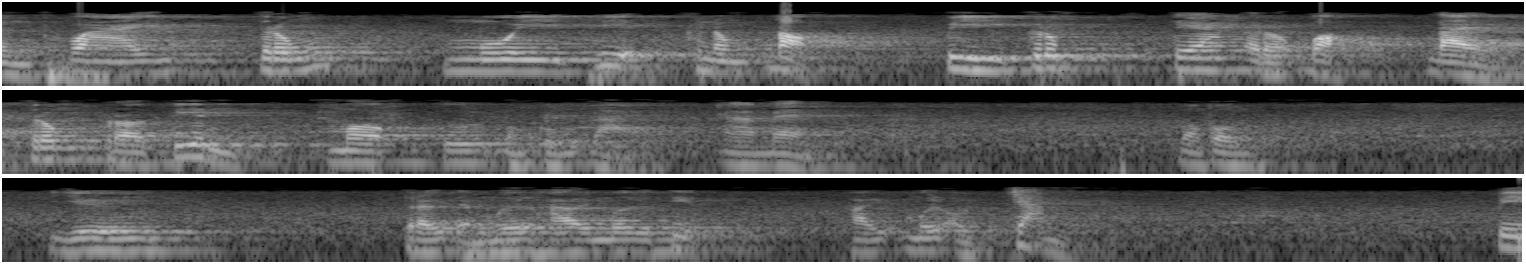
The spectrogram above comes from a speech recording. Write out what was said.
នឹងថ្វាយទ្រង់មួយភាគក្នុង10ពីគ្រប់ទាំងរបស់ដែលទ្រង់ប្រទានមកទូលបង្គំដែរអាមែន បងប្អូនយើងត្រូវតែមើលហើយមើលទៀតហើយមើលឲ្យចាំពី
